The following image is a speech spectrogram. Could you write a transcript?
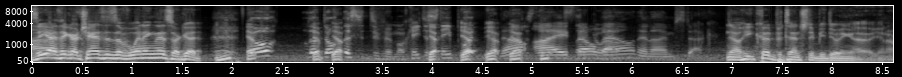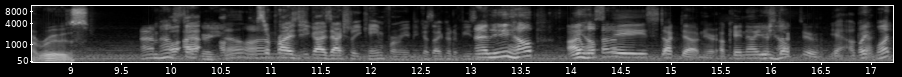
Z, I um, think our chances of winning this are good. Mhm. Yep. Don't Yep, don't yep. listen to him. Okay, just Yep, stay put. yep, yep, No, yep. I fell go out. down and I'm stuck. No, he could potentially be doing a you know ruse. Adam, how Oh, I, stuck are you? No, I'm I'm- surprised that you guys actually came for me because I could have easily. Adam, do you need help? You I need will help, Adam? stay stuck down here. Okay, now you're stuck help? too. Yeah. Okay. Wait, what?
